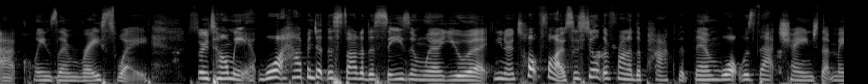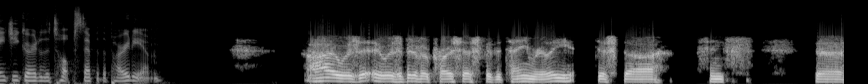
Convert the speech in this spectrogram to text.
at Queensland Raceway. So tell me, what happened at the start of the season where you were, you know, top five, so still at the front of the pack, but then what was that change that made you go to the top step of the podium? Uh, it was it was a bit of a process for the team, really. Just uh, since the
